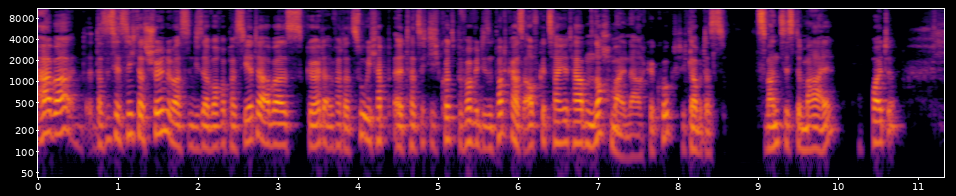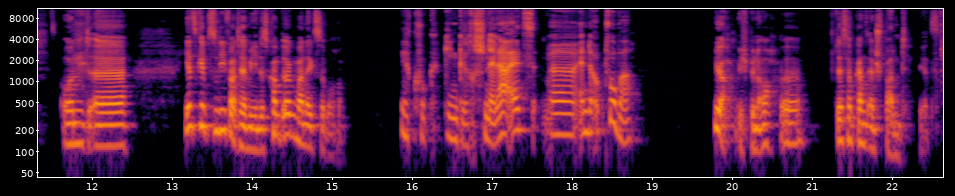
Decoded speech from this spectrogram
Aber das ist jetzt nicht das Schöne, was in dieser Woche passierte, aber es gehört einfach dazu. Ich habe äh, tatsächlich kurz bevor wir diesen Podcast aufgezeichnet haben, nochmal nachgeguckt. Ich glaube, das 20. Mal heute. Und äh, jetzt gibt's einen Liefertermin. Das kommt irgendwann nächste Woche. Ja, guck, ging doch schneller als äh, Ende Oktober. Ja, ich bin auch äh, deshalb ganz entspannt jetzt.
